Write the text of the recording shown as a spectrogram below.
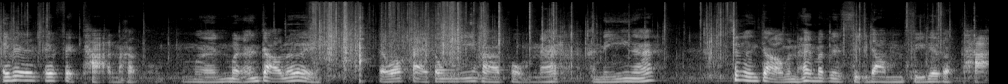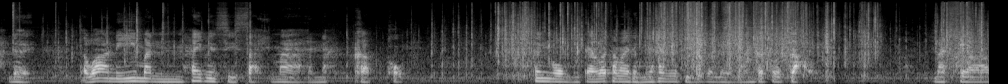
เอฟเฟกต์เอฟเฟกต์ฐานนะครับผม เหมือนเหมือนอันเก่าเลย แต่ว่าแปะตรงนี้ครับผมนะ อันนี้นะ ซึ่งอันเก่ามันให้มันเป็นสีดำสีเดียวกับถานเลย แต่ว่าอันนี้มันให้เป็นสีใสมานะครับผมซึ่งงงกันว่าทำไมถึงไม่ให้เป็นสีเดียวกันเลยมันก็ตัวเก่านะครับ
